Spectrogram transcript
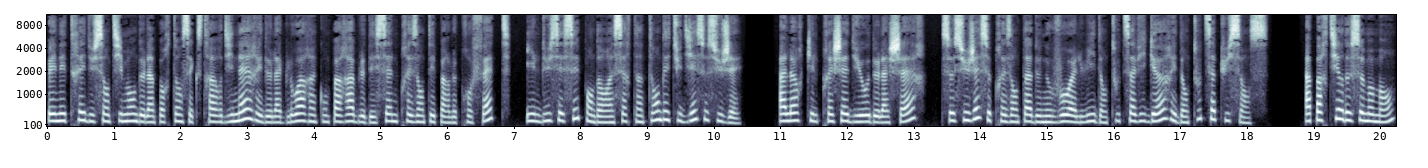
Pénétré du sentiment de l'importance extraordinaire et de la gloire incomparable des scènes présentées par le prophète, il dut cesser pendant un certain temps d'étudier ce sujet. Alors qu'il prêchait du haut de la chair, ce sujet se présenta de nouveau à lui dans toute sa vigueur et dans toute sa puissance. À partir de ce moment,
